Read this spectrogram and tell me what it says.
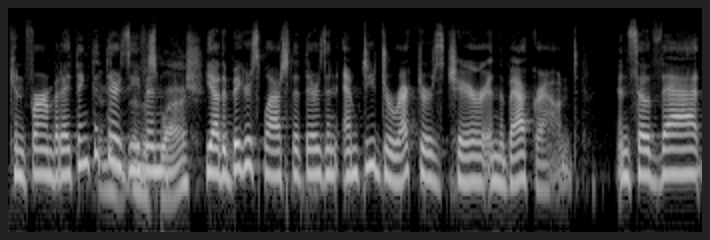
confirm, but I think that there's the, even the splash? Yeah, the bigger splash that there's an empty director's chair in the background. And so that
